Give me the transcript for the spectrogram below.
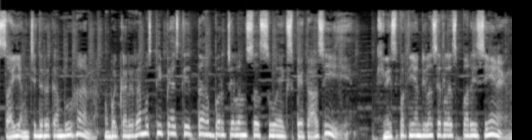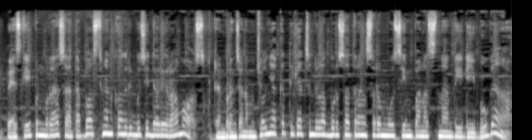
Sayang cedera kambuhan membuat karir Ramos di PSG tak berjalan sesuai ekspektasi. Kini seperti yang dilansir Les Parisien, PSG pun merasa tak puas dengan kontribusi dari Ramos dan berencana munculnya ketika jendela bursa transfer musim panas nanti dibuka.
